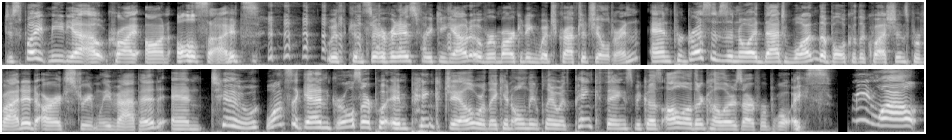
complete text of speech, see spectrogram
Despite media outcry on all sides, with conservatives freaking out over marketing witchcraft to children, and progressives annoyed that one, the bulk of the questions provided are extremely vapid, and two, once again, girls are put in pink jail where they can only play with pink things because all other colors are for boys. Meanwhile,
